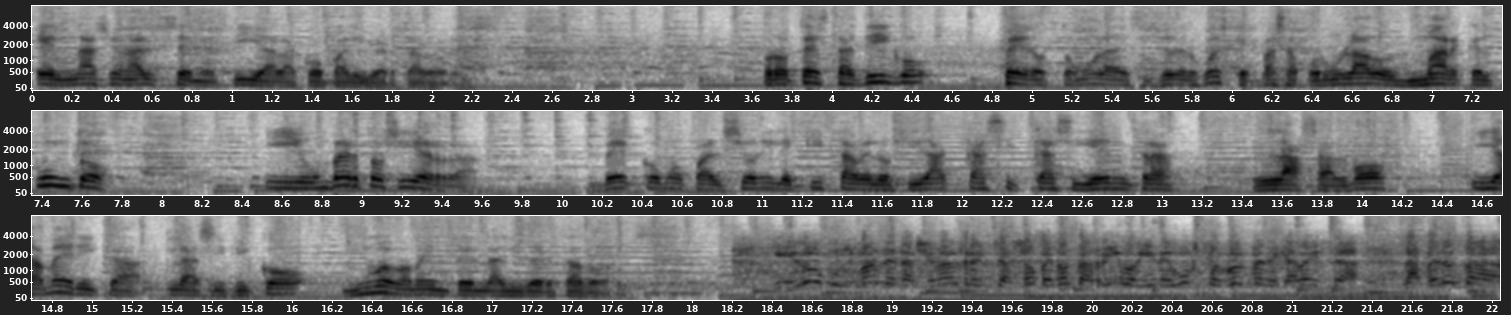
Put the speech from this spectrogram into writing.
el Nacional se metía a la Copa Libertadores protesta digo, pero tomó la decisión del juez que pasa por un lado, marca el punto y Humberto Sierra ve como Falcioni le quita velocidad, casi casi entra, la salvó y América clasificó nuevamente en la Libertadores. Llegó Guzmán de Nacional, rechazó pelota arriba, viene Gusto, golpe de cabeza. La pelota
